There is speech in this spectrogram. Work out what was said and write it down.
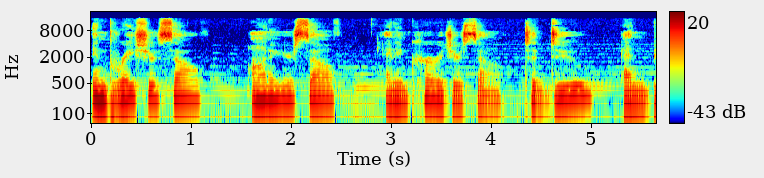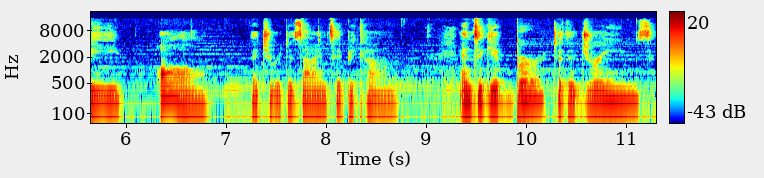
Embrace yourself, honor yourself, and encourage yourself to do and be all that you were designed to become, and to give birth to the dreams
